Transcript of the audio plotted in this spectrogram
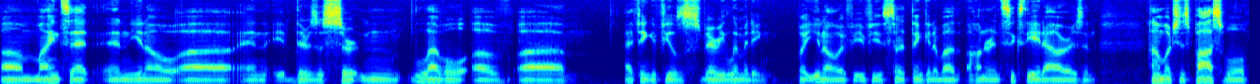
um, mindset, and you know, uh, and it, there's a certain level of, uh, I think it feels very limiting. But you know, if if you start thinking about 168 hours and how much is possible,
